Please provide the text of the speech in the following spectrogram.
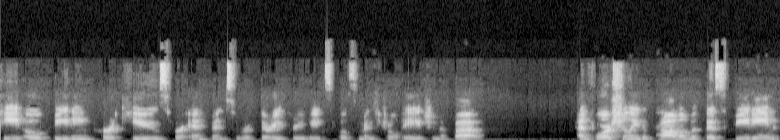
PO feeding PERQs for infants who are 33 weeks postmenstrual age and above. Unfortunately, the problem with this feeding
